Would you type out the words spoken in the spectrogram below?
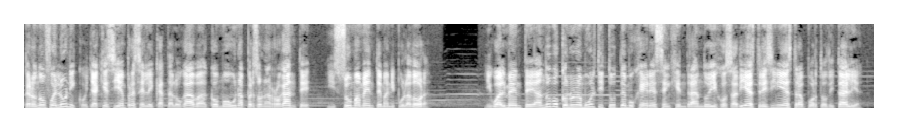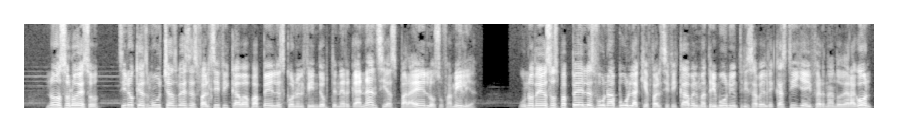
Pero no fue el único, ya que siempre se le catalogaba como una persona arrogante y sumamente manipuladora. Igualmente, anduvo con una multitud de mujeres engendrando hijos a diestra y siniestra por toda Italia. No solo eso, sino que muchas veces falsificaba papeles con el fin de obtener ganancias para él o su familia. Uno de esos papeles fue una bula que falsificaba el matrimonio entre Isabel de Castilla y Fernando de Aragón,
